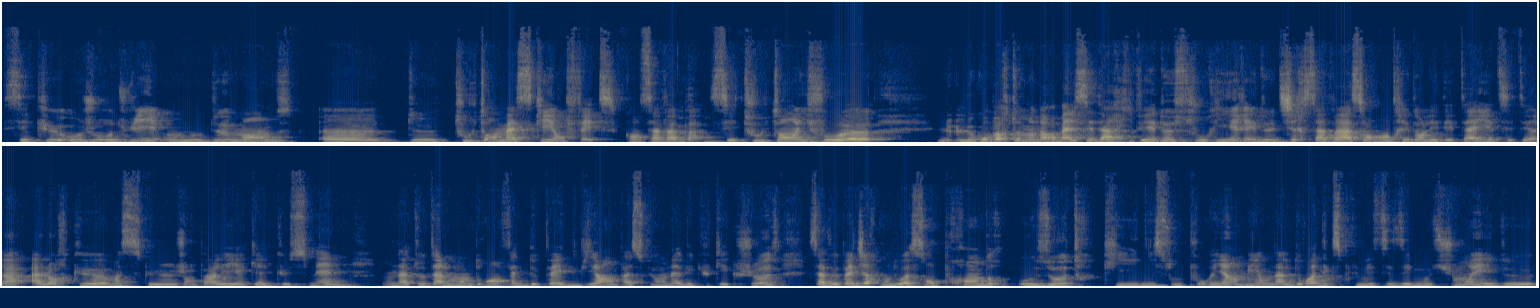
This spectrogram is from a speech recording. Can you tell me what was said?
c'est qu'aujourd'hui, on nous demande euh, de tout le temps masquer, en fait, quand ça va pas. C'est tout le temps, il faut euh, le comportement normal, c'est d'arriver, de sourire et de dire ça va sans rentrer dans les détails, etc. Alors que euh, moi, ce que j'en parlais il y a quelques semaines, on a totalement le droit en fait de pas être bien parce qu'on a vécu quelque chose. Ça veut pas dire qu'on doit s'en prendre aux autres qui n'y sont pour rien, mais on a le droit d'exprimer ses émotions et de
